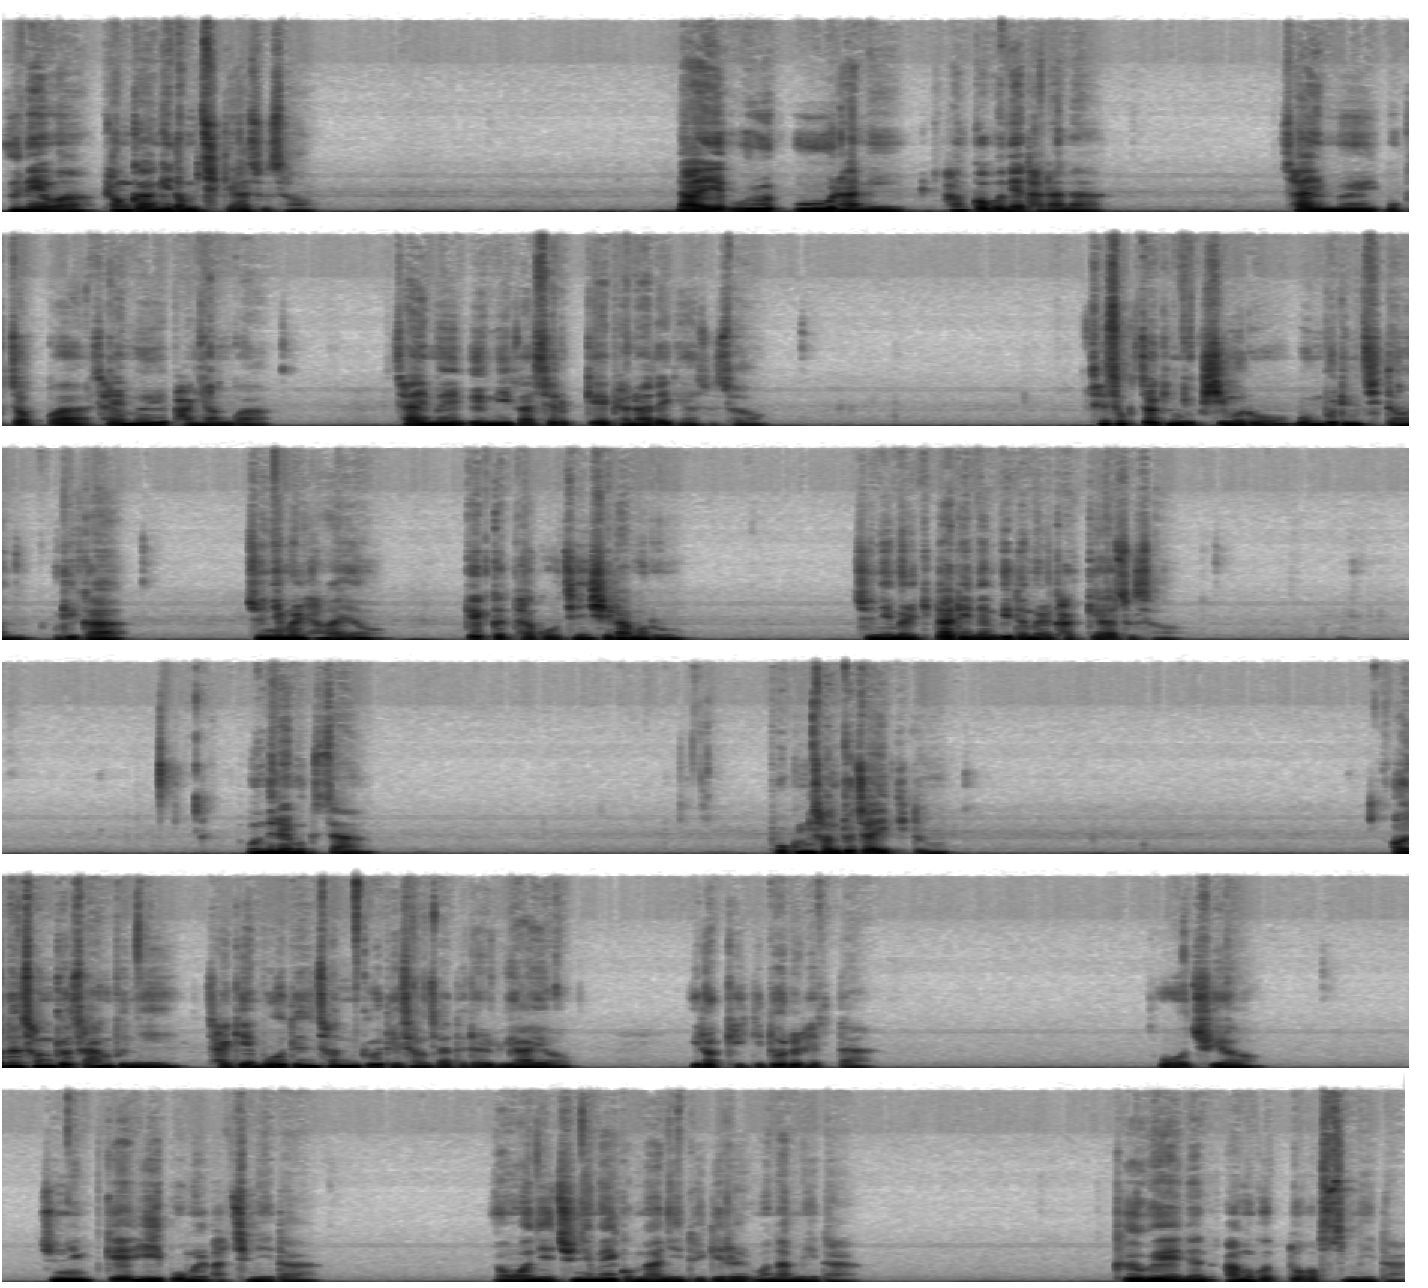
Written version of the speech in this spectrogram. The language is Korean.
은혜와 평강이 넘치게 하소서. 나의 우울함이 한꺼번에 달아나 삶의 목적과 삶의 방향과 삶의 의미가 새롭게 변화되게 하소서. 세속적인 욕심으로 몸부림치던 우리가 주님을 향하여 깨끗하고 진실함으로 주님을 기다리는 믿음을 갖게 하소서. 오늘의 묵상 복음 전도자의 기도 어느 선교사 한 분이 자기의 모든 선교 대상자들을 위하여 이렇게 기도를 했다. 오 주여, 주님께 이 몸을 바칩니다. 영원히 주님의 것만이 되기를 원합니다. 그 외에는 아무것도 없습니다.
